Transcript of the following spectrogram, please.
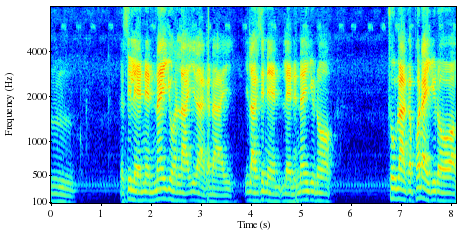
อืม ก็สิแลนเน่นในอยู่หันหลายอีหลาก็ได้อีหลาก็สิแน่นแลนเน่นในอยู่เนาะช่วงล่างกับพ่อได้อยู่ดอก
